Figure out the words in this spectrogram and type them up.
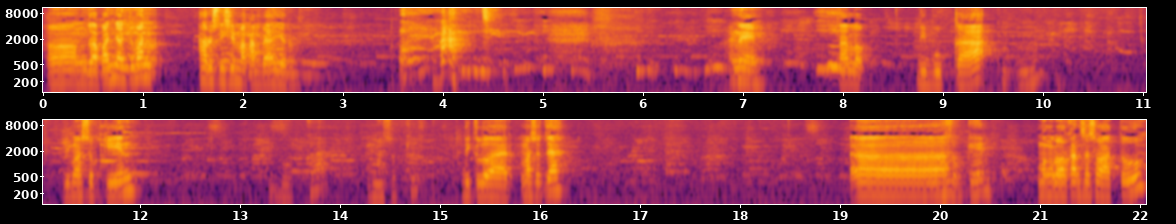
Eh, nggak panjang, cuman harus disimak sampai akhir. Nih, taruh dibuka, dimasukin, Buka, dimasukin. dikeluar. Maksudnya eh Masukin. mengeluarkan sesuatu,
